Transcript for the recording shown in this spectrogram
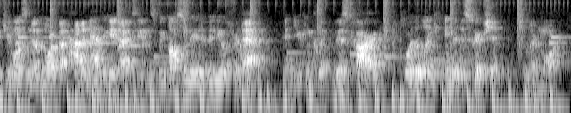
If you want to know more about how to navigate iTunes, we've also made a video for that, and you can click this card or the link in the description to learn more.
